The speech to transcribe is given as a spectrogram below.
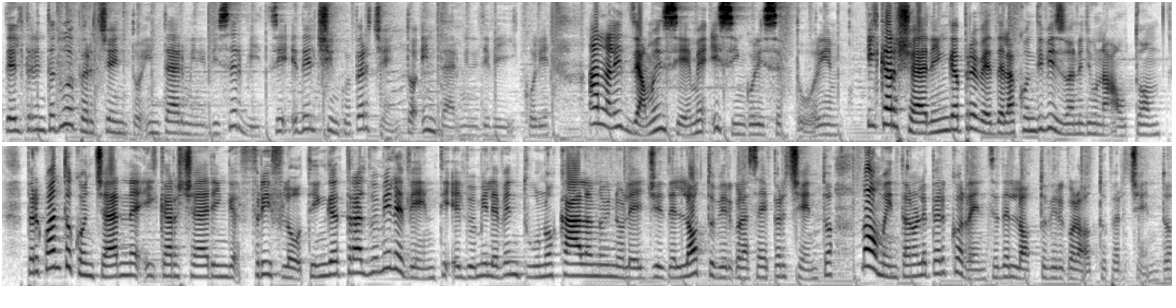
del 32% in termini di servizi e del 5% in termini di veicoli. Analizziamo insieme i singoli settori. Il car sharing prevede la condivisione di un'auto. Per quanto concerne il car sharing free floating, tra il 2020 e il 2021 calano i noleggi dell'8,6%, ma aumentano le percorrenze dell'8,8%,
